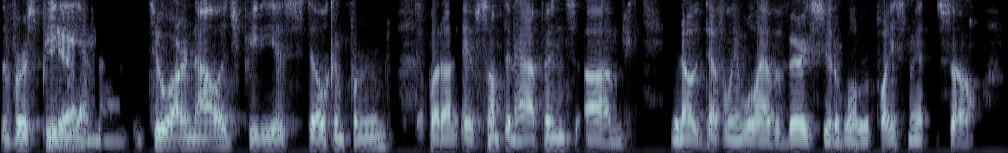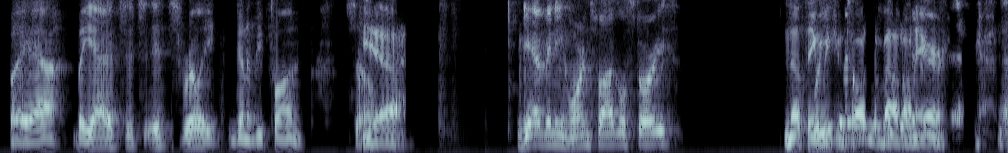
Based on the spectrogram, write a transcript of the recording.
the verse Petey, yeah. and uh, to our knowledge, Petey is still confirmed. Yep. But uh, if something happens, um, you know, definitely we'll have a very suitable replacement. So, but yeah, but yeah, it's it's it's really going to be fun. So yeah, do you have any Hornswoggle stories? Nothing we can talk about on air.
